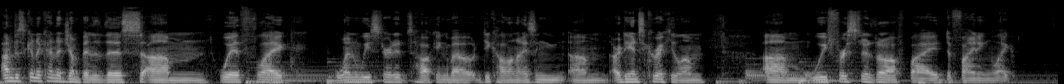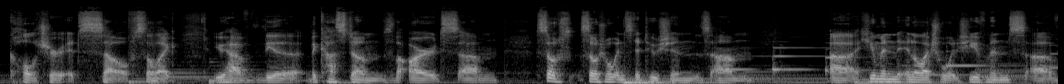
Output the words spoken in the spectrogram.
I'm just going to kind of jump into this um with like when we started talking about decolonizing um our dance curriculum, um we first started off by defining like culture itself. So like you have the the customs, the arts, um, so, social institutions, um, uh, human intellectual achievements of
